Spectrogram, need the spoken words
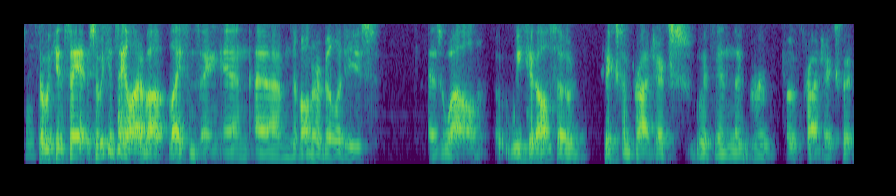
so So we can say, so we can say a lot about licensing and um, the vulnerabilities as well. We could also pick some projects within the group of projects that,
